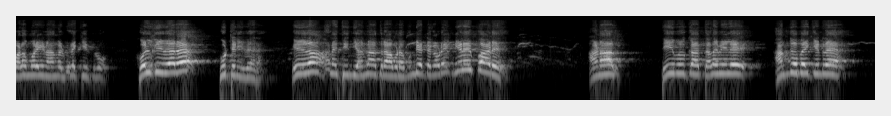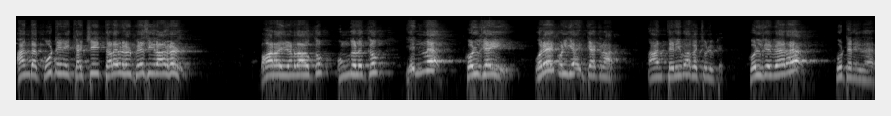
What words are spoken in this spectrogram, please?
பலமுறை நாங்கள் விளக்கி இருக்கிறோம் கொள்கை வேற கூட்டணி வேற. இதுதான் அனைத்து இந்திய அண்ணா திராவிட முன்னேற்றங்களுடைய நிலைப்பாடு. ஆனால் திமுக தலைமையிலே அங்கம் வைக்கின்ற அந்த கூட்டணி கட்சி தலைவர்கள் பேசுகிறார்கள். பாரதிய ஜனதாவுக்கும் உங்களுக்கும் என்ன கொள்கை? ஒரே கொள்கையாக கேட்கிறார். நான் தெளிவாக சொல்லிவிட்டேன். கொள்கை வேற கூட்டணி வேற.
